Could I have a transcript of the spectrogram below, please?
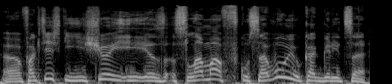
э, фактически еще и сломав вкусовую, как говорится,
